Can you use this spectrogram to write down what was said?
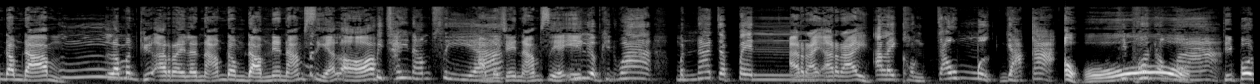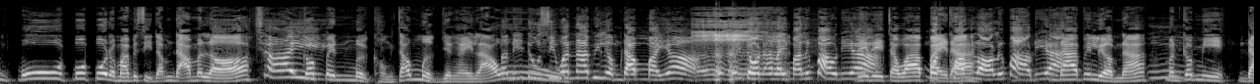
ำดำดอืมำ แล้วมันคืออะไรละน้ำดำดำๆเนี่ยน้ำเสียเหรอ ไม่ใช่น้ำเสียเอาไม่ใช่น้ำเสียอีพี่กเหลือมคิดว่ามันน่าจะเป็นอะไรอะไรอะไรของเจ้าหมึกยักษ์อะโอ้โหที่พ่นออกมาที่พ่นปูดปูดปูดออกมาเป็นสีดำดำมันเหรอ ใช่ ก็เป็นหมึกของเจ้าหมึกยังไงแล้วตอนนี้ดูสิว่าหน้าพี่เหลือมดำไหมอะไม่โดนอะไรมาหรือเปล่าเนี่ยนี่ๆจะว่าหมไปดควานะมหล่อหรือเปล่าเนี่ยหน้าพี่เหลือมนะอืมมันก็มีด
